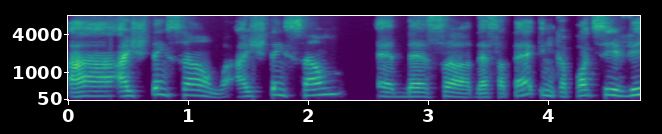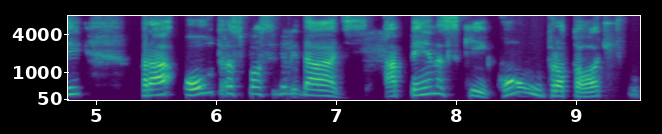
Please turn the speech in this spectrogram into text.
a, a extensão. A extensão é, dessa, dessa técnica pode servir para outras possibilidades, apenas que com o protótipo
